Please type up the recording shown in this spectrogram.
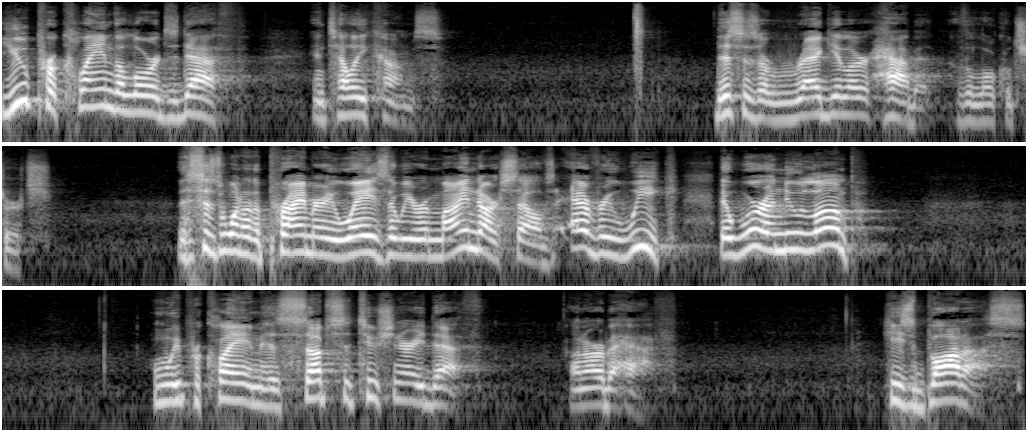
you proclaim the Lord's death until he comes." This is a regular habit of the local church. This is one of the primary ways that we remind ourselves every week that we're a new lump. When we proclaim his substitutionary death on our behalf, he's bought us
